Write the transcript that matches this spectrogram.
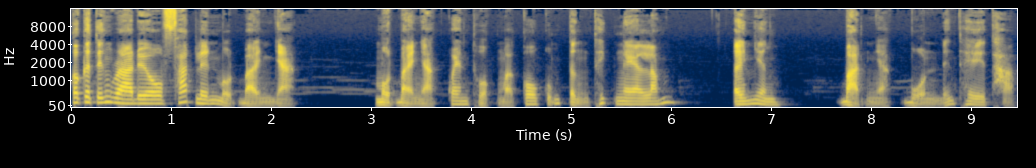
có cái tiếng radio phát lên một bài nhạc, một bài nhạc quen thuộc mà cô cũng từng thích nghe lắm. Ấy nhưng, bản nhạc buồn đến thê thảm.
